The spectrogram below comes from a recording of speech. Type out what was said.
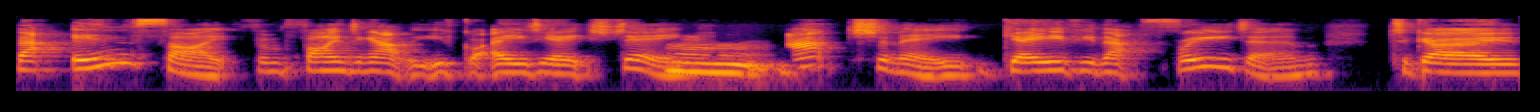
that insight from finding out that you've got ADHD mm. actually gave you that freedom to go,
